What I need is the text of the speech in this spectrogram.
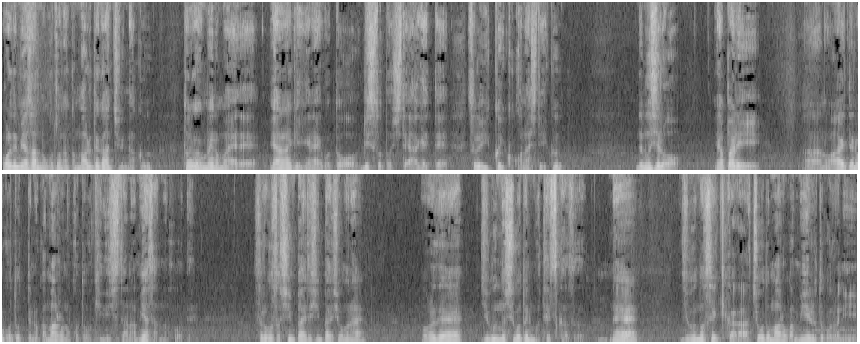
俺で皆さんのことなんかまるで眼中になくとにかく目の前でやらなきゃいけないことをリストとしてあげてそれを一個一個こなしていく。でむしろやっぱりあの相手のことっていうのかマロのことを気にしたのは宮さんの方で。それこそ心配で心配でしょうがない。俺で自分の仕事にも手つかず。ね。自分の席からちょうどマロが見えるところに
